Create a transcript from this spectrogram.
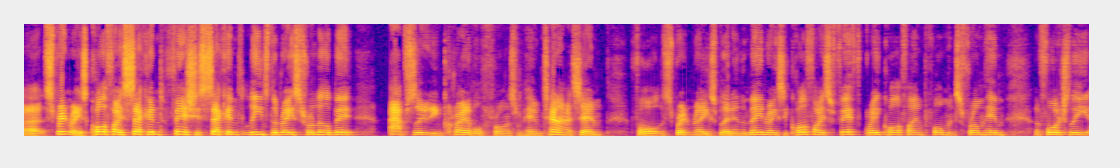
Uh, sprint race, qualifies second, finishes second, leads the race for a little bit. Absolutely incredible performance from him. 10 out of 10 for the sprint race. But then in the main race, he qualifies fifth. Great qualifying performance from him. Unfortunately,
